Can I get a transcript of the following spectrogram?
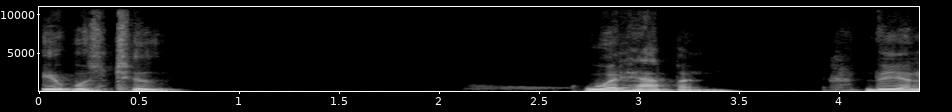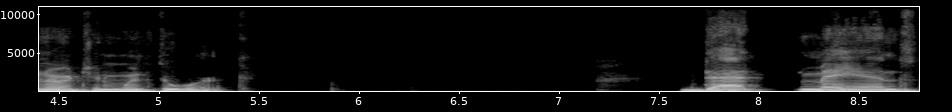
it was two. What happened? The anointing went to work. That man's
